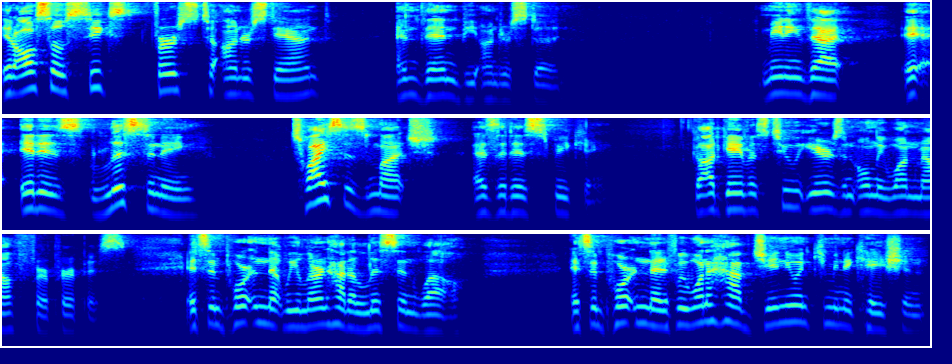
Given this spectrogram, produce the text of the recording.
It also seeks first to understand and then be understood. Meaning that it, it is listening twice as much as it is speaking. God gave us two ears and only one mouth for a purpose. It's important that we learn how to listen well. It's important that if we want to have genuine communication,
